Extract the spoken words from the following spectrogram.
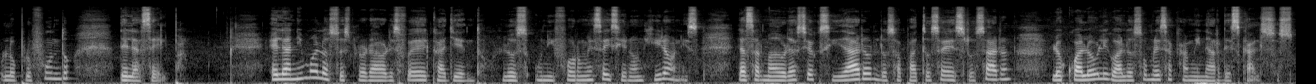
lo profundo de la selva. El ánimo de los exploradores fue decayendo, los uniformes se hicieron jirones, las armaduras se oxidaron, los zapatos se destrozaron, lo cual obligó a los hombres a caminar descalzos.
